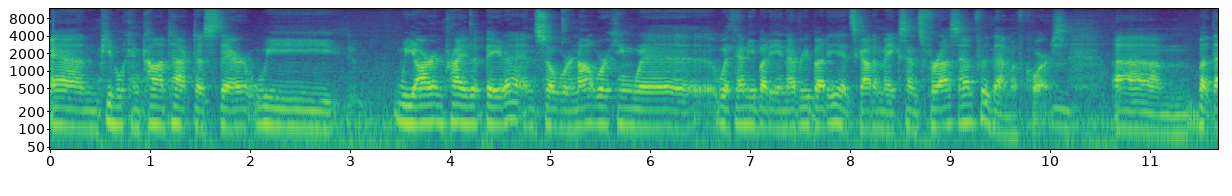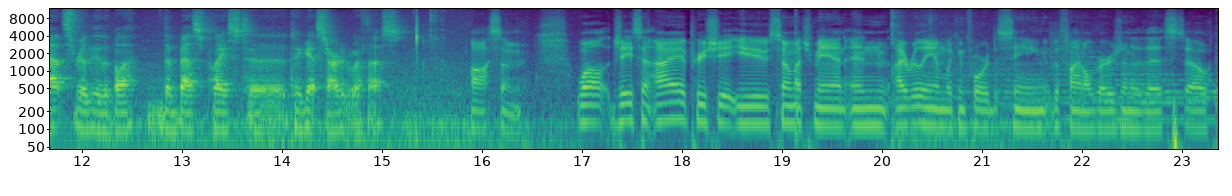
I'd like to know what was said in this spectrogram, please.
and people can contact us there. We we are in private beta, and so we're not working with with anybody and everybody. It's got to make sense for us and for them, of course. Mm. Um, but that's really the the best place to to get started with us. Awesome. Well, Jason, I appreciate you so much, man, and I really am looking forward to seeing the final version of this. So,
